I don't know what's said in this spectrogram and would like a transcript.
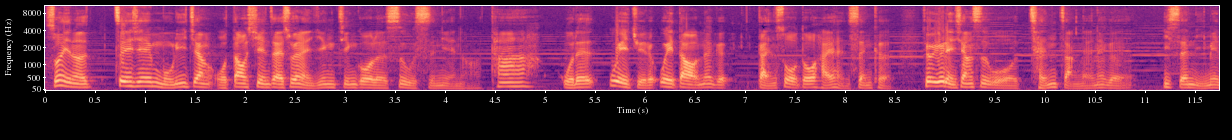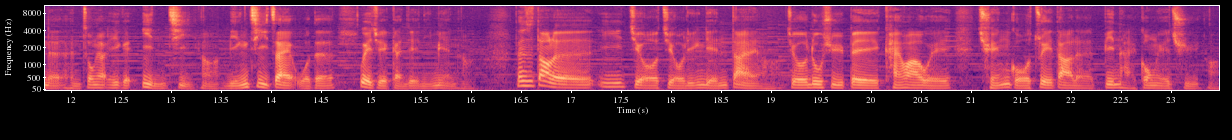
所以呢，这些牡蛎酱我到现在虽然已经经过了四五十年了，它我的味觉的味道那个感受都还很深刻。就有点像是我成长的那个一生里面的很重要一个印记哈，铭记在我的味觉感觉里面哈。但是到了一九九零年代啊，就陆续被开发为全国最大的滨海工业区哈。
